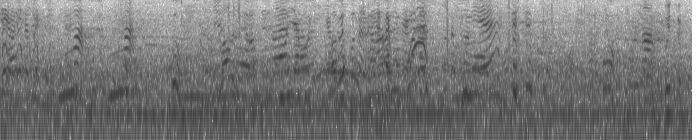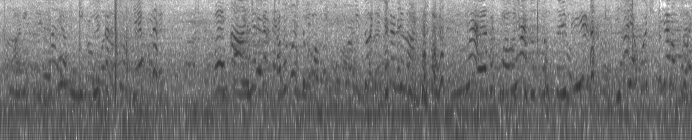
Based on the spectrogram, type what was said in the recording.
Лерочка, ты. Муа, муа. Фу. Моя богиня. Ты так Не. Никита, кто? Аня, а ви можете палочку? І дочечка Міланка. Я так палочку тут роздаю. І ще хочете спробувати?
